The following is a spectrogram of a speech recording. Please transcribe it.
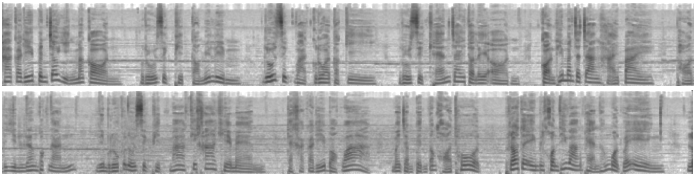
คาคาดีเป็นเจ้าหญิงมาก่อน รู้สึกผิดต่อมิลิม รู้สึกหวาดกลัวต่อกี รู้สึกแค้นใจต่อเลออน ก่อนที่มันจะจางหายไป พอได้ยินเรื่องพวกนั้นลิมรู้ก็รู้สึกผิดมากที่ฆ่าเคแมน แต่คาคาดีบอกว่าไม่จำเป็นต้องขอโทษ เพราะตัวเองเป็นคนที่วางแผนทั้งหมดไว้เอง โล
